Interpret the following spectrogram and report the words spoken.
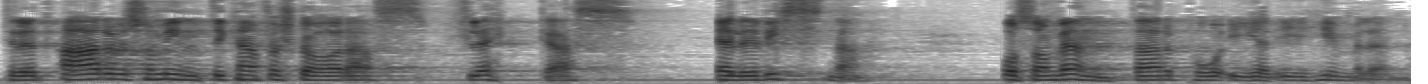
Till ett arv som inte kan förstöras, fläckas eller vissna och som väntar på er i himlen.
